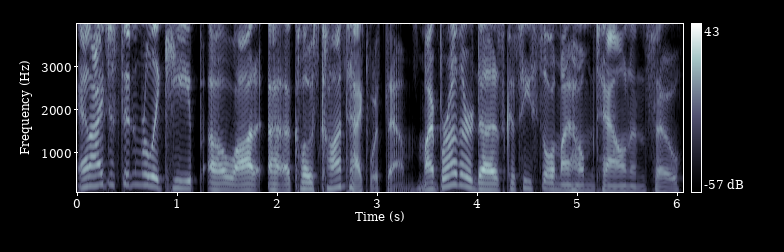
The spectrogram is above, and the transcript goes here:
and I just didn't really keep a lot a uh, close contact with them. My brother does cuz he's still in my hometown and so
